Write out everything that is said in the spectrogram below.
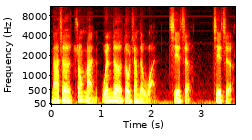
拿着装满温热豆浆的碗，接着，接着，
